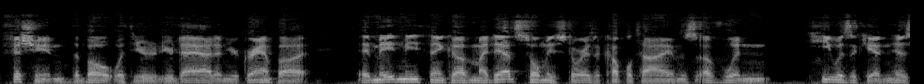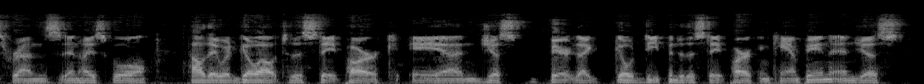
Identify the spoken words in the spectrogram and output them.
fishing, the boat with your, your dad and your grandpa, it made me think of, my dad's told me stories a couple times of when he was a kid and his friends in high school, how they would go out to the state park and just like go deep into the state park and camping and just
